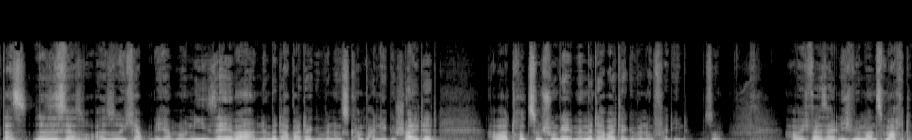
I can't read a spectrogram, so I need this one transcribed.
Das, das ist ja so. Also ich habe ich hab noch nie selber eine Mitarbeitergewinnungskampagne geschaltet, aber trotzdem schon Geld mit Mitarbeitergewinnung verdient. So aber ich weiß halt nicht, wie man es macht.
